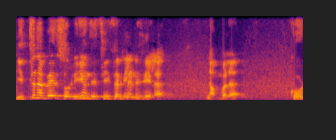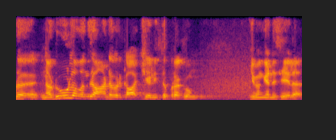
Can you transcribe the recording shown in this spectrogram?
இத்தனை பேர் சொல்லியும் இந்த சீசர்கள் என்ன செய்யலை? நம்பலை. கூட நடுவில் வந்து ஆண்டவர் காட்சி அளித்த பிறகும் இவங்க என்ன செய்யலை?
